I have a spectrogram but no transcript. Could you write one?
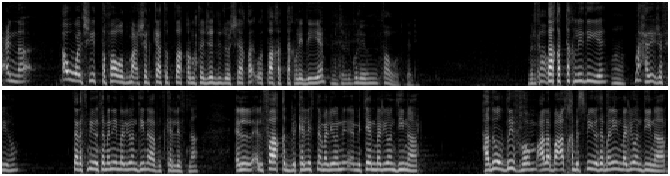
عندنا أول شيء التفاوض مع شركات الطاقة المتجددة والطاقة التقليدية. أنت بتقول لي بنفاوض قال لي بنفاوض. الطاقة التقليدية آه. ما حد اجى فيهم. 380 مليون دينار بتكلفنا. ال- الفاقد بكلفنا مليون 200 مليون دينار. هدول ضيفهم على بعض 580 مليون دينار.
